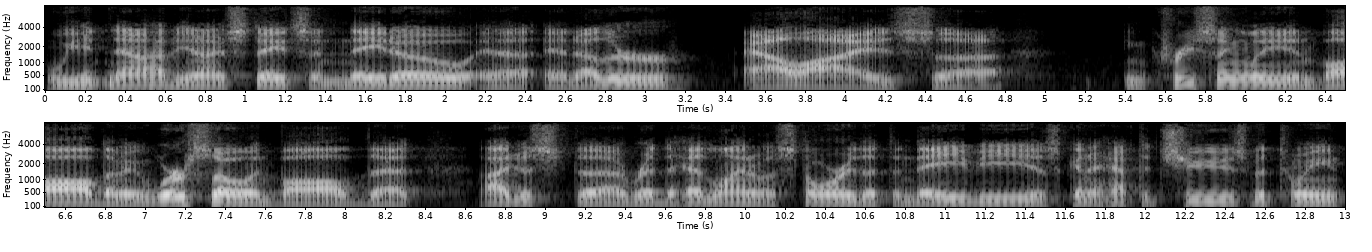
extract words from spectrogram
we now have the United States and NATO and other allies increasingly involved. I mean, we're so involved that I just uh, read the headline of a story that the Navy is going to have to choose between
